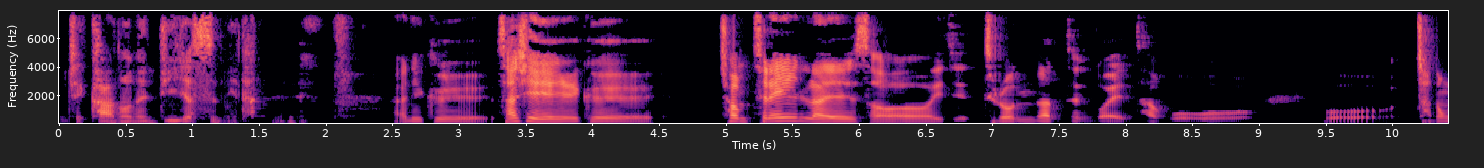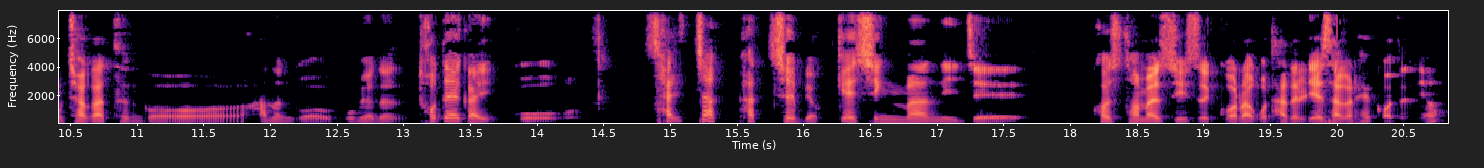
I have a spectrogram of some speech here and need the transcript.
이제 간호는 뒤졌습니다. 아니 그 사실 그 처음 트레일러에서 이제 드론 같은 거에 타고 뭐 자동차 같은 거 하는 거 보면은 토대가 있고 살짝 파츠 몇 개씩만 이제 커스텀할 수 있을 거라고 다들 예상을 했거든요.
